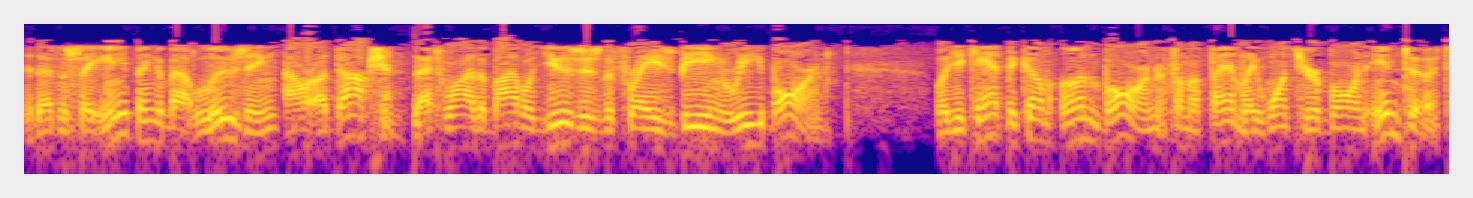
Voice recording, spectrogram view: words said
It doesn't say anything about losing our adoption. That's why the Bible uses the phrase being reborn. Well, you can't become unborn from a family once you're born into it.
